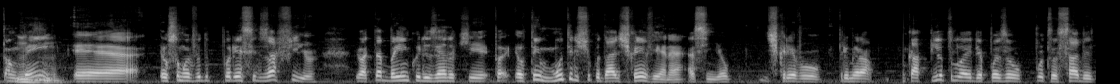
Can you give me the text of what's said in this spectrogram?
também uhum. é, eu sou movido por esse desafio. Eu até brinco dizendo que eu tenho muita dificuldade de escrever, né? Assim, eu escrevo primeiro um capítulo, aí depois eu, puta, sabe,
